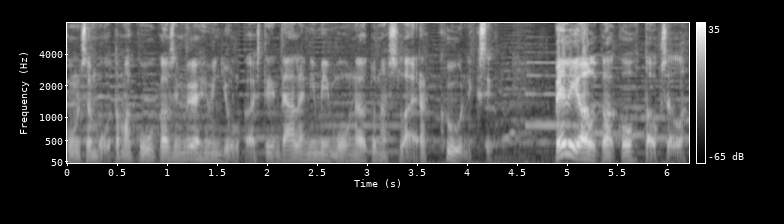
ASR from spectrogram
kun se muutama kuukausi myöhemmin julkaistiin täällä nimimuunneutuna Sly Raccooniksi. Peli alkaa kohtauksella,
